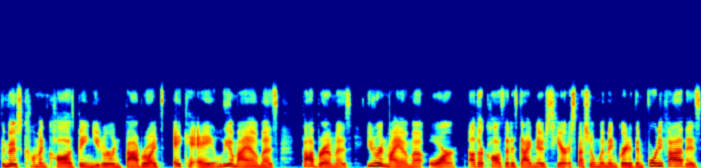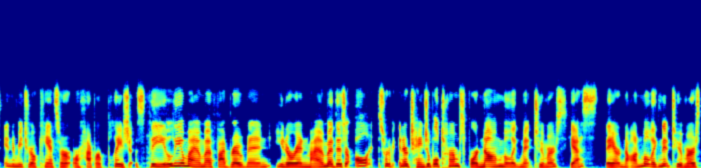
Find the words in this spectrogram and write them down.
the most common cause being uterine fibroids, aka leiomyomas, fibromas, uterine myoma, or other cause that is diagnosed here, especially in women greater than 45, is endometrial cancer or hyperplasias. The leiomyoma, fibroma, uterine myoma, those are all sort of interchangeable terms for non malignant tumors. Yes, they are non malignant tumors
